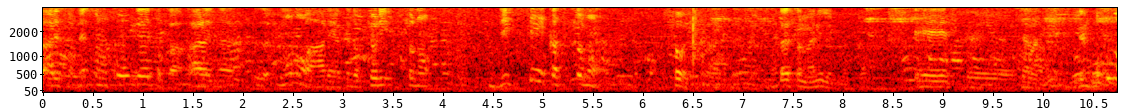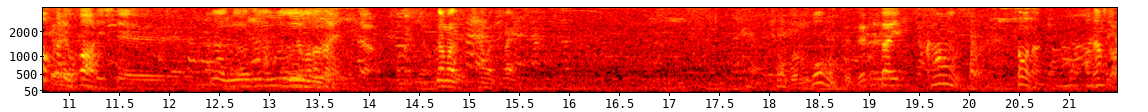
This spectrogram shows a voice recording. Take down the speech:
あれですよね。その工芸とかあれなものはあれやけど距離その実生活とのそうですよね。大地さん何飲みますか？えー、っとで僕ばっかりおかわりして。生で生ではい文房具って絶対使うんですよね。そうなんですよ。なんか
